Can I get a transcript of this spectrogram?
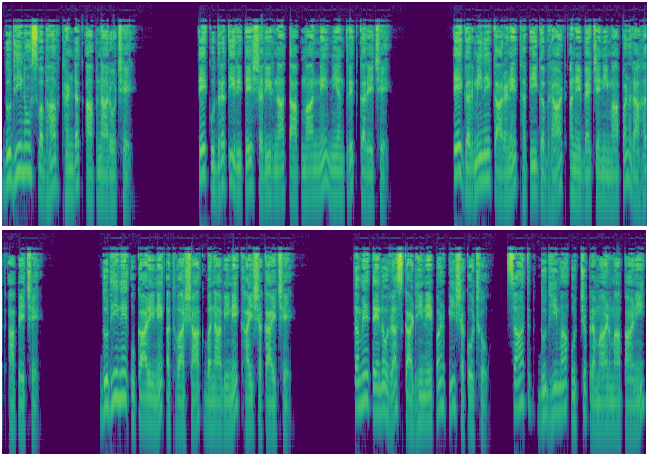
દૂધીનો સ્વભાવ ઠંડક આપનારો છે. તે કુદરતી રીતે શરીરના તાપમાનને નિયંત્રિત કરે છે. તે ગરમીને કારણે થતી ગભરાટ અને બેચેનીમાં પણ રાહત આપે છે. દૂધીને ઉકાળીને અથવા શાક બનાવીને ખાઈ શકાય છે. તમે તેનો રસ કાઢીને પણ પી શકો છો. સાત, દૂધીમાં ઉચ્ચ પ્રમાણમાં પાણી,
